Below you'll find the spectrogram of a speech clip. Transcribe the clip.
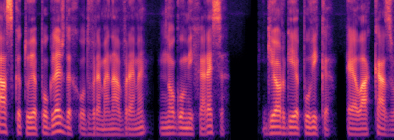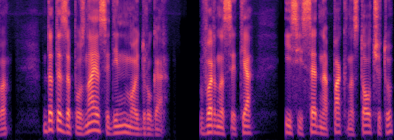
Аз като я поглеждах от времена време, много ми хареса. Георгия повика. Ела, казва, да те запозная с един мой другар. Върна се тя и си седна пак на столчето,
